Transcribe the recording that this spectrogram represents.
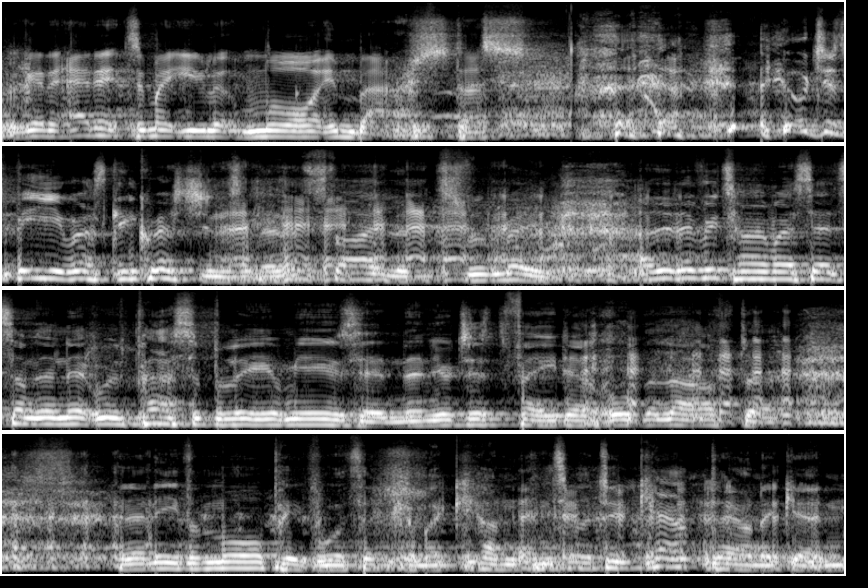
We're going to edit to make you look more embarrassed. That's, It'll just be you asking questions and then silence from me. And then every time I said something that was passably amusing, then you'll just fade out all the laughter. And then even more people will think I'm a cunt until I do countdown again.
